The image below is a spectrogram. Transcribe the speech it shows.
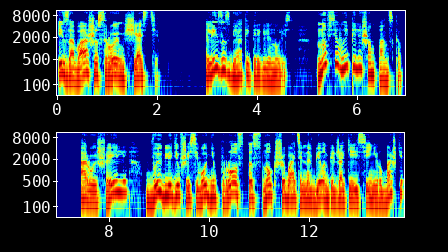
и за ваше с Роем счастье». Лиза с Беатой переглянулись. но все выпили шампанского. А Рой Шейли, выглядевший сегодня просто сногсшибательно в белом пиджаке и синей рубашке,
